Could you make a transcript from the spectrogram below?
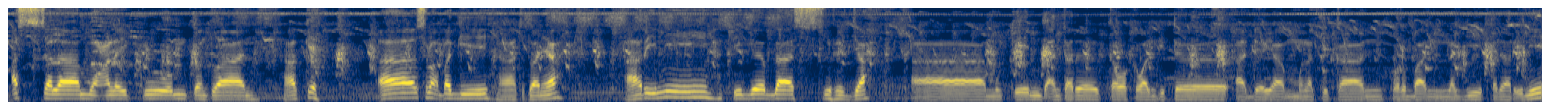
Assalamualaikum tuan-tuan. Okey. Uh, selamat pagi uh, tuan-tuan ya. Hari ini 13 Zulhijjah. Uh, mungkin di antara kawan-kawan kita ada yang melakukan korban lagi pada hari ini.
